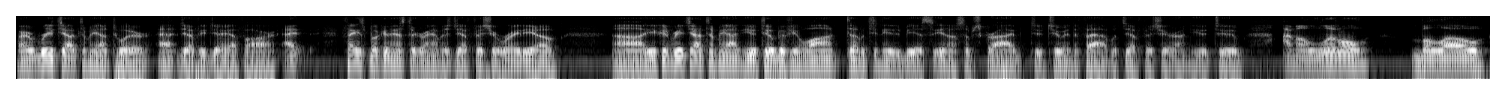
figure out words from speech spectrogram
Or reach out to me on Twitter at JeffyJFR. At Facebook and Instagram is Jeff Fisher Radio. Uh, you can reach out to me on YouTube if you want, uh, but you need to be a, you know subscribed to Chewing the Fat with Jeff Fisher on YouTube. I'm a little below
